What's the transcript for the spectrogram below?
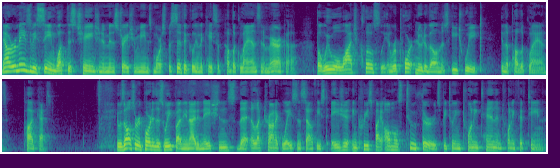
Now, it remains to be seen what this change in administration means more specifically in the case of public lands in America, but we will watch closely and report new developments each week in the Public Lands podcast. It was also reported this week by the United Nations that electronic waste in Southeast Asia increased by almost two thirds between 2010 and 2015,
